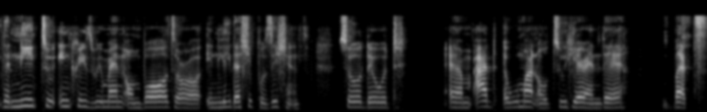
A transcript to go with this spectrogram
the need to increase women on boards or in leadership positions. So they would um, add a woman or two here and there. But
